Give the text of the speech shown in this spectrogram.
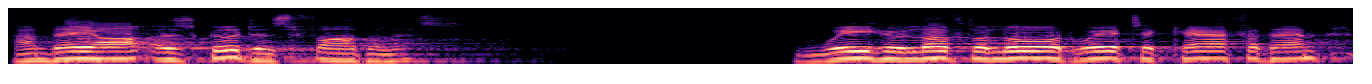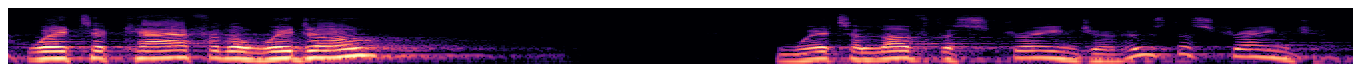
and they are as good as fatherless. We who love the Lord, we're to care for them. We're to care for the widow. We're to love the stranger. Who's the stranger?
